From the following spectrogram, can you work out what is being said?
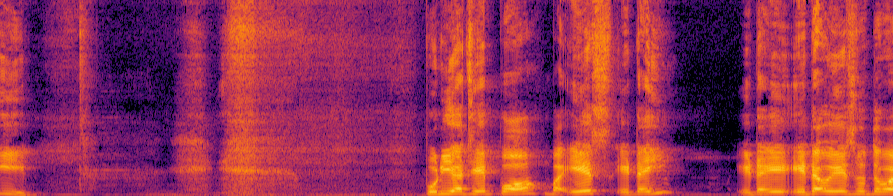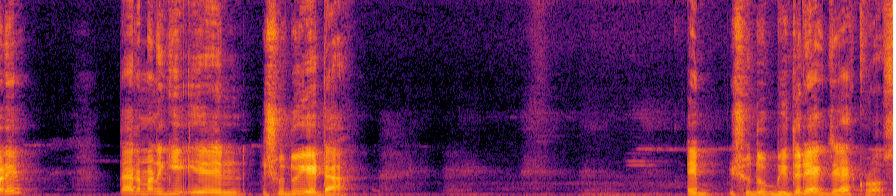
কি? পড়ি আছে প বা এস এটাই, এটা, এটাও এস হতে পারে। তার মানে কি? শুধু এটা। শুধু ভিতরে এক জায়গায় ক্রস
